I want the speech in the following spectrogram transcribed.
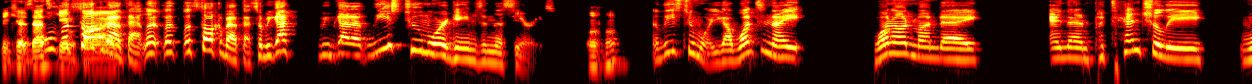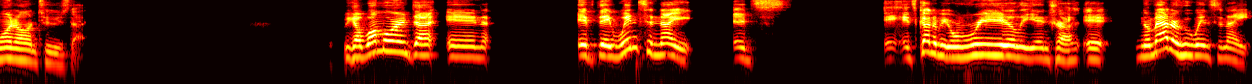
because that's well, let's talk about that. Let, let, let's talk about that. So we got we've got at least two more games in this series. Mm-hmm. At least two more. You got one tonight, one on Monday, and then potentially one on Tuesday. We got one more in. in if they win tonight, it's it's going to be really interesting. no matter who wins tonight,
